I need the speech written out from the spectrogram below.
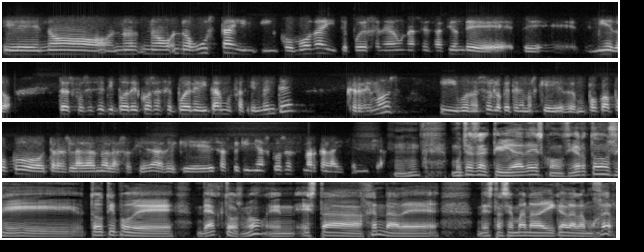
eh, no, no, no, no, gusta, incomoda y te puede generar una sensación de, miedo. Entonces, pues ese tipo de cosas se pueden evitar muy fácilmente, creemos, y bueno, eso es lo que tenemos que ir poco a poco trasladando a la sociedad, de que esas pequeñas cosas marcan la diferencia. Muchas actividades, conciertos y todo tipo de, actos, ¿no? En esta agenda de esta semana dedicada a la mujer.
